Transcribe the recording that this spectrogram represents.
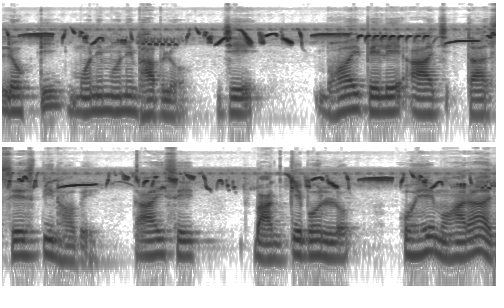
লোকটি মনে মনে ভাবল যে ভয় পেলে আজ তার শেষ দিন হবে। তাই সে বাঘকে বলল ওহে মহারাজ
